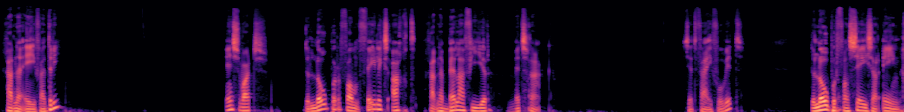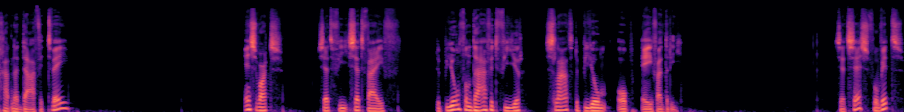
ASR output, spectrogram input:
gaat naar Eva 3. En zwart. De loper van Felix 8 gaat naar Bella 4 met schaak. Zet 5 voor wit. De loper van Caesar 1 gaat naar David 2. En zwart, zet, 4, zet 5. De pion van David 4 slaat de pion op Eva 3. Zet 6 voor wit.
